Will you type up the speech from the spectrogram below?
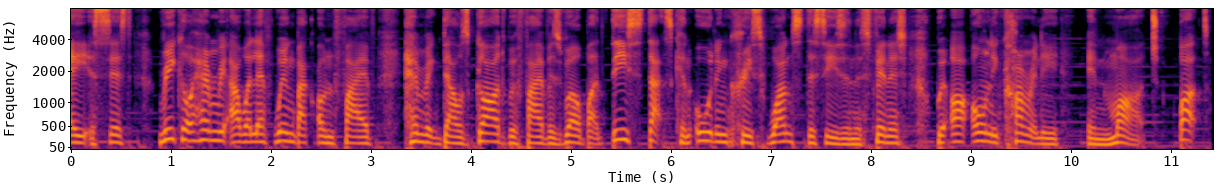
8 assists. Rico Henry, our left wing back on 5. Henrik Dalsgaard with 5 as well, but these stats can all increase once the season is finished. We are only currently in March. But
